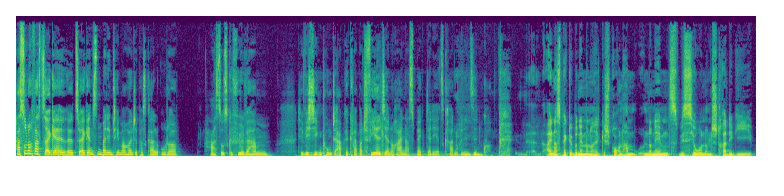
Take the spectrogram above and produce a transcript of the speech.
Hast du noch was zu, erg äh, zu ergänzen bei dem Thema heute, Pascal? Oder hast du das Gefühl, wir haben die wichtigen Punkte abgeklappert? Fehlt dir noch ein Aspekt, der dir jetzt gerade noch in den Sinn kommt? Ein Aspekt, über den wir noch nicht gesprochen haben, Unternehmensvision und Strategie.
